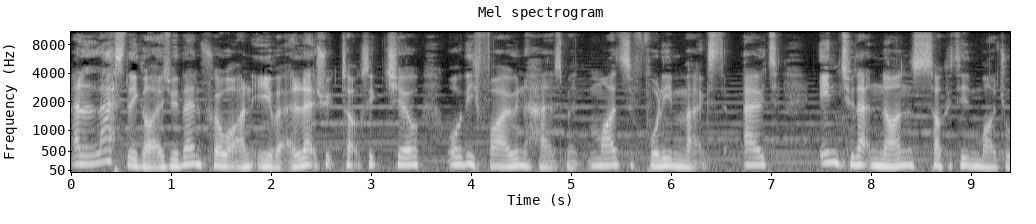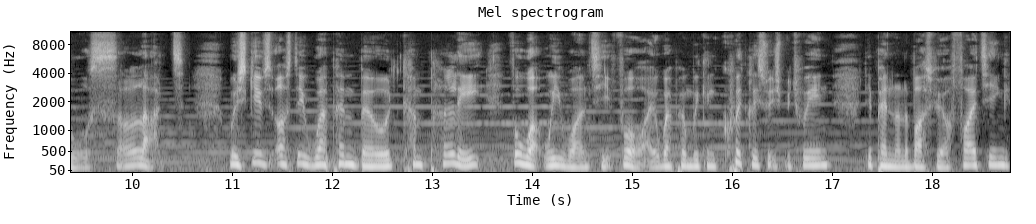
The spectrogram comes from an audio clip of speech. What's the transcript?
And lastly guys, we then throw on either Electric Toxic Chill or the Fire Enhancement mods fully maxed out into that non-socketed module slot, which gives us the weapon build complete for what we want it for, a weapon we can quickly switch between depending on the boss we are fighting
